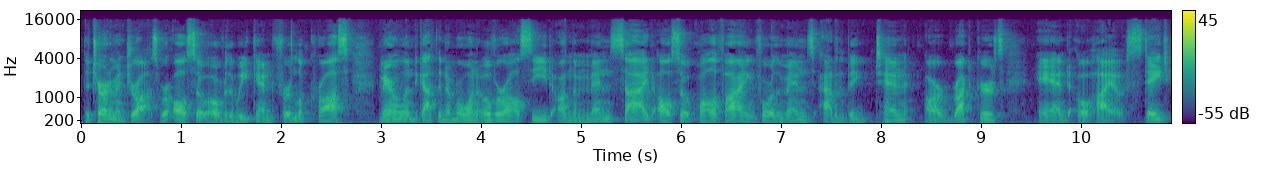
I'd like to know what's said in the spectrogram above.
the tournament draws were also over the weekend for lacrosse. Maryland got the number one overall seed on the men's side, also qualifying for the men's out of the Big Ten are Rutgers and Ohio State.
